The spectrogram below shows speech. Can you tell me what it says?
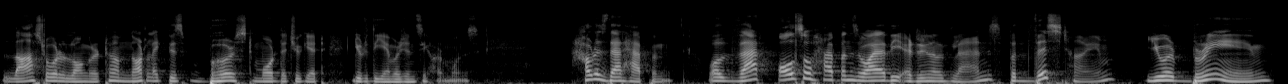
last over a longer term, not like this burst mode that you get due to the emergency hormones. How does that happen? Well, that also happens via the adrenal glands, but this time your brain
